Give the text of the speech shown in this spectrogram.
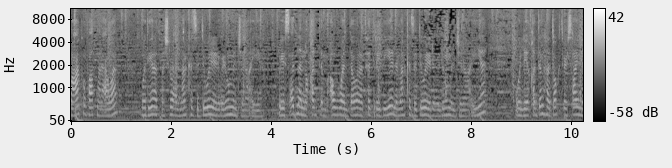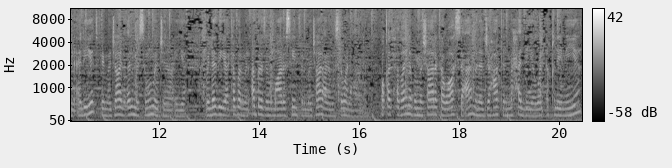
معاكم فاطمة العوار مديرة مشروع المركز الدولي للعلوم الجنائية. ويسعدنا أن نقدم أول دورة تدريبية للمركز الدولي للعلوم الجنائية واللي يقدمها دكتور سايمون أليت في مجال علم السموم الجنائية والذي يعتبر من أبرز الممارسين في المجال على مستوى العالم. وقد حظينا بمشاركة واسعة من الجهات المحلية والإقليمية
